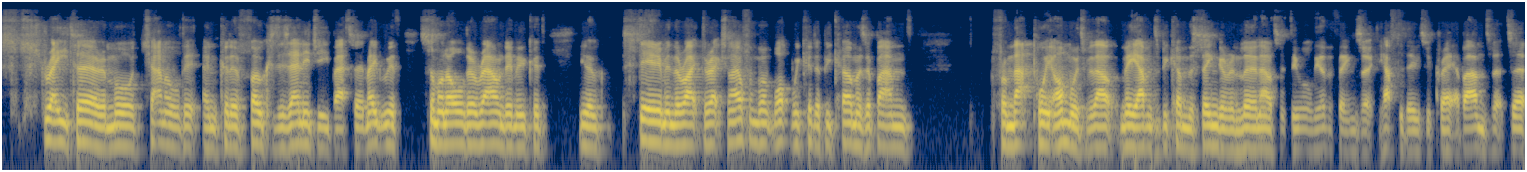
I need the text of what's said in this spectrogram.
straighter and more channeled it and could have focused his energy better, maybe with someone older around him who could, you know, steer him in the right direction. I often want what we could have become as a band from that point onwards without me having to become the singer and learn how to do all the other things that you have to do to create a band. But uh,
